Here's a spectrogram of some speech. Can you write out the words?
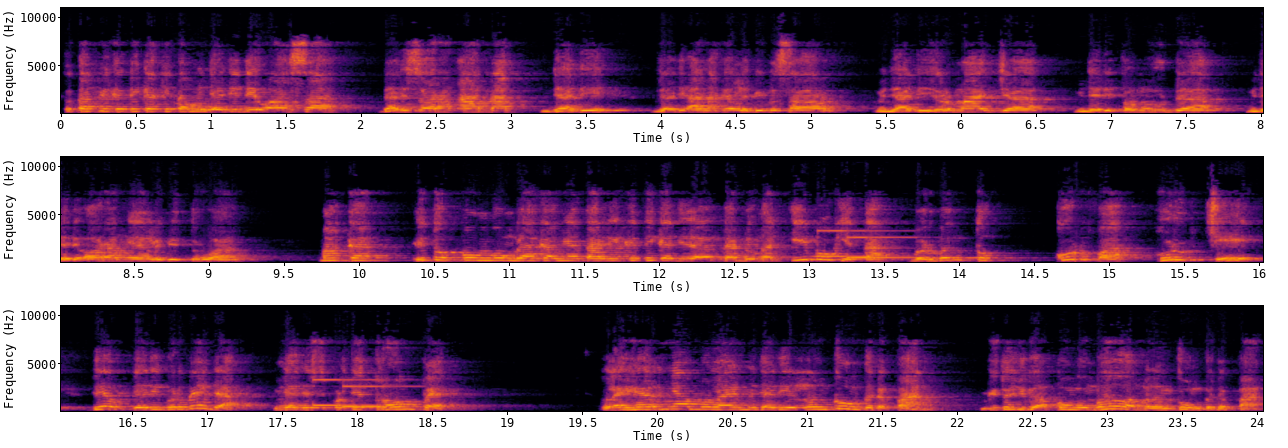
Tetapi ketika kita menjadi dewasa dari seorang anak menjadi jadi anak yang lebih besar, menjadi remaja, menjadi pemuda, menjadi orang yang lebih tua, maka itu punggung belakang yang tadi ketika di dalam kandungan ibu kita berbentuk kurva huruf C, dia jadi berbeda, menjadi seperti trompet. Lehernya mulai menjadi lengkung ke depan. Begitu juga punggung bawah melengkung ke depan.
